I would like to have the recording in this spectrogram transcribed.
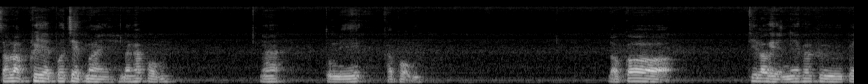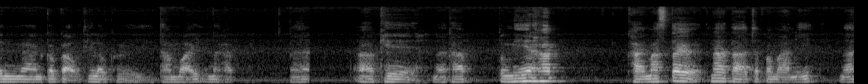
สำหรับ Create Project ใหม่นะครับผมนะตรงนี้ครับผม แล้วก็ที่เราเห็นเนี่ยก็คือเป็นงานเก่าๆที่เราเคยทำไว้นะครับนะฮะโอเคนะครับ ตรงนี้นะครับขายมาสเตอร์หน้าตาจะประมาณนี้นะ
